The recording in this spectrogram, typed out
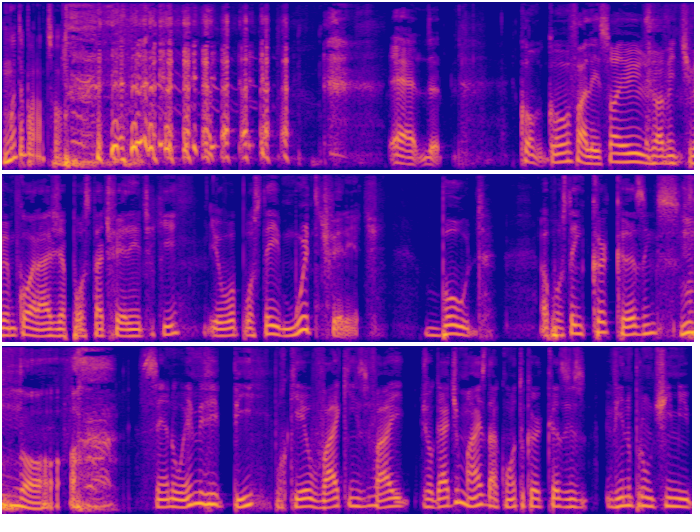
Uma temporada só. é, como, como, eu falei, só eu e o jovem tivemos coragem de apostar diferente aqui. Eu apostei muito diferente. Bold. Eu apostei em Kirk Cousins. Nossa. Sendo o MVP, porque o Vikings vai jogar demais da conta. O Kirk Cousins vindo para um time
